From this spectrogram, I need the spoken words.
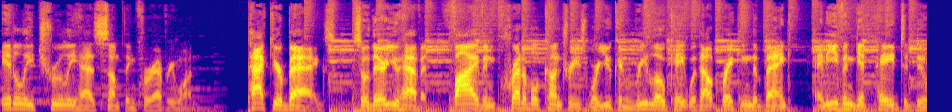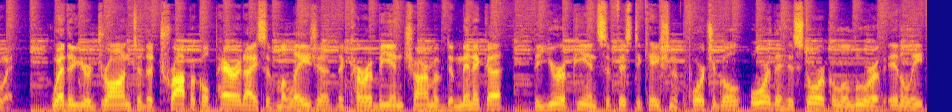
Italy truly has something for everyone. Pack your bags. So there you have it, five incredible countries where you can relocate without breaking the bank and even get paid to do it. Whether you're drawn to the tropical paradise of Malaysia, the Caribbean charm of Dominica, the European sophistication of Portugal, or the historical allure of Italy,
